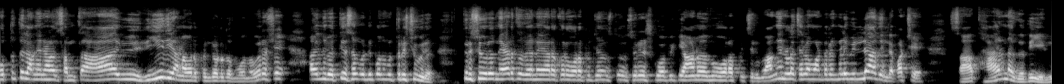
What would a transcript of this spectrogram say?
മൊത്തത്തിൽ അങ്ങനെയാണ് സംസ്ഥാന ആ ഒരു രീതിയാണ് അവർ പിന്തുടർന്ന് പോകുന്നത്. പക്ഷേ അതിന് വ്യത്യസ്തപ്പെട്ട് ഇപ്പോൾ തൃശ്ശൂർ തൃശ്ശൂർ നേരത്തെ തന്നെ ഏറെക്കുറെ ഉറപ്പിച്ചു സുരേഷ് ഗോപിക്കാണ് എന്ന് ഉറപ്പിച്ചിരുന്നു. അങ്ങനെയുള്ള ചില മണ്ഡലങ്ങളും ഇല്ലാതില്ല. പക്ഷേ സാധാരണഗതിയിൽ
